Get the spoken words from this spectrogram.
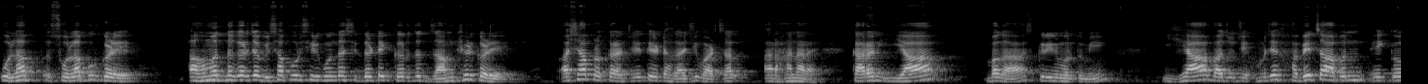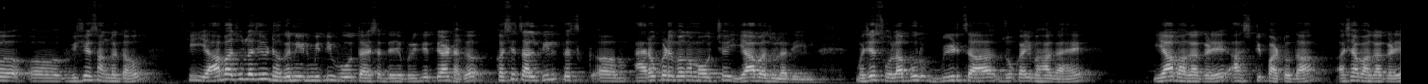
कोल्हा सोलापूरकडे अहमदनगरच्या विसापूर श्रीगोंदा सिद्धटेक कर्जत जामखेडकडे अशा प्रकारचे ते ढगाची वाटचाल राहणार आहे. कारण या बघा स्क्रीनवर तुम्ही ह्या बाजूचे म्हणजे हवेचा आपण एक विषय सांगत आहोत की या बाजूला जे ढग निर्मिती होत आहे सध्याच्या परिस्थितीत त्या ढग कसे चालतील? तर ॲरोकडे बघा माऊसच्या या बाजूला देईल म्हणजे सोलापूर बीडचा जो काही भाग आहे या भागाकडे आष्टी पाटोदा अशा भागाकडे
